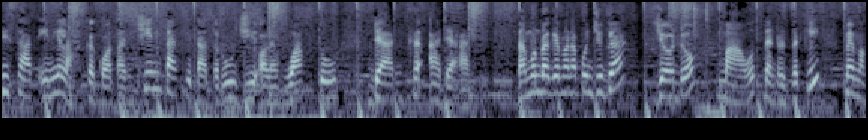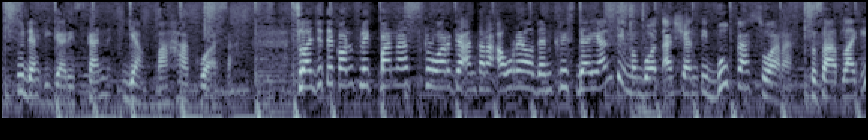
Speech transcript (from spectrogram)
di saat inilah kekuatan cinta kita teruji oleh waktu dan keadaan. Namun bagaimanapun juga, jodoh, maut, dan rezeki memang sudah digariskan yang maha kuasa. Selanjutnya konflik panas keluarga antara Aurel dan Kris Dayanti membuat Ashanti buka suara. Sesaat lagi...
